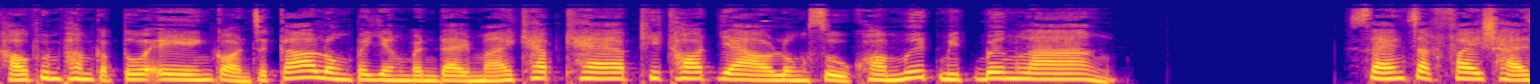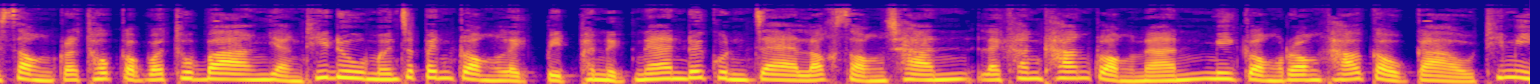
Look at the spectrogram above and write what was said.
เขาพึมพำกับตัวเองก่อนจะก้าวลงไปยังบันไดไม้แคบๆที่ทอดยาวลงสู่ความมืดมิดเบื้องล่าง แสงจากไฟฉายส่องกระทบกับวัตถุบางอย่างที่ดูเหมือนจะเป็นกล่องเหล็กปิดผนึกแน่นด้วยกุญแจล็อกสองชั้น และข้างๆ กล่องนั้นมีกล่องรองเท้าเก่าๆ ที่มี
